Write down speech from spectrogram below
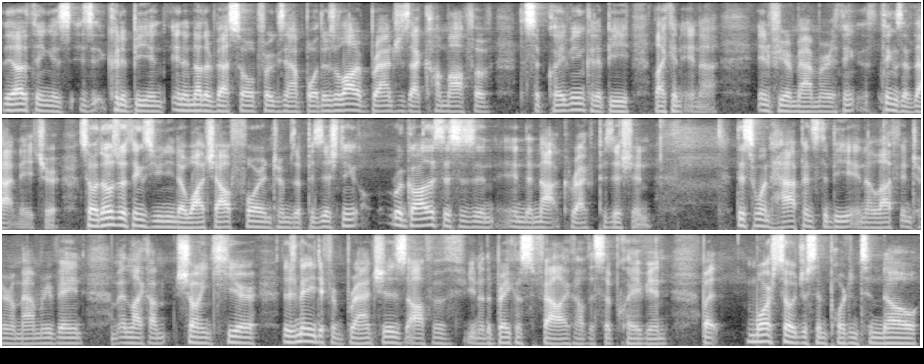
The other thing is is it could it be in, in another vessel, for example? There's a lot of branches that come off of the subclavian. Could it be like an in a inferior mammary, th- things of that nature. So those are things you need to watch out for in terms of positioning regardless this is in, in the not correct position. This one happens to be in a left internal mammary vein. Um, and like I'm showing here, there's many different branches off of, you know, the brachiocephalic of the subclavian, but more so just important to know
